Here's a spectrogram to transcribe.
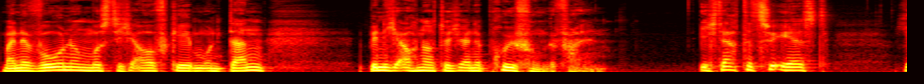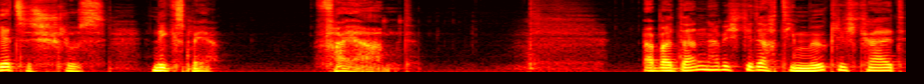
meine Wohnung musste ich aufgeben und dann bin ich auch noch durch eine Prüfung gefallen. Ich dachte zuerst, jetzt ist Schluss, nix mehr. Feierabend. Aber dann habe ich gedacht, die Möglichkeit,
